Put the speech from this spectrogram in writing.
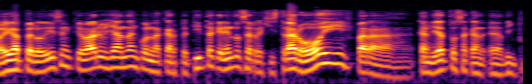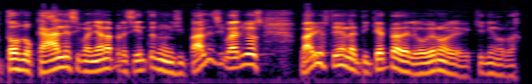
Oiga, pero dicen que varios ya andan con la carpetita queriéndose registrar hoy para candidatos a, diputados locales y mañana presidentes municipales y varios varios tienen la etiqueta del gobierno de Kirin Ordaz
